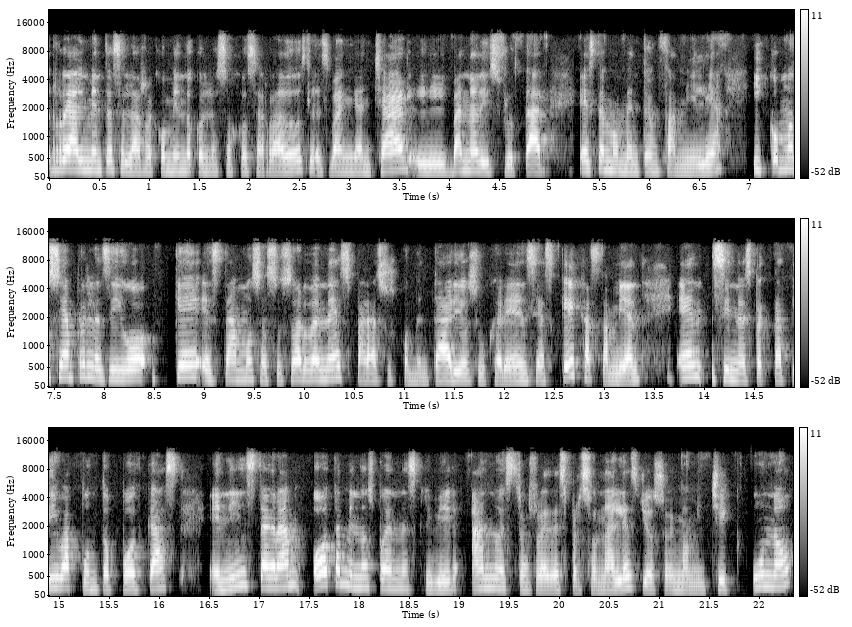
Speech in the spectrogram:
realmente se las recomiendo con los ojos cerrados, les va a enganchar, van a disfrutar este momento en familia y como siempre les digo que estamos a sus órdenes para sus comentarios, sugerencias, quejas también en sinexpectativa.podcast en Instagram o también nos pueden escribir a nuestras redes personales. Yo soy Mamichic1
